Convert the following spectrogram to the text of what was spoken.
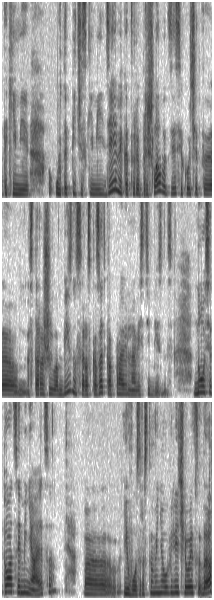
такими утопическими идеями, которая пришла вот здесь и хочет э, старожилам бизнеса рассказать, как правильно вести бизнес. Но ситуация меняется, э, и возраст у меня увеличивается, да,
